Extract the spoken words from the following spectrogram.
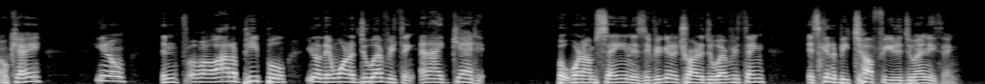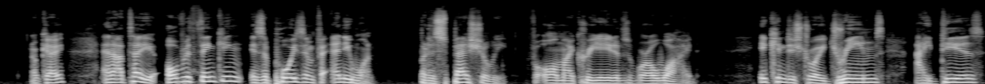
Okay? You know, and for a lot of people, you know, they want to do everything, and I get it. But what I'm saying is if you're going to try to do everything, it's going to be tough for you to do anything. Okay? And I'll tell you, overthinking is a poison for anyone, but especially for all my creatives worldwide. It can destroy dreams, ideas,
